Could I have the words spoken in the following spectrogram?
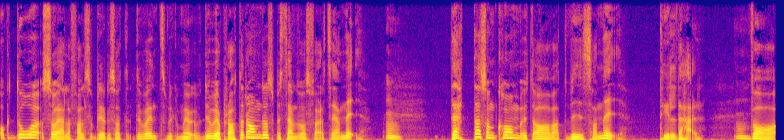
Och då så i alla fall så blev det så att det var inte så mycket mer... Du och jag pratade om det och så bestämde vi oss för att säga nej. Mm. Detta som kom utav att vi sa nej till det här Mm. var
